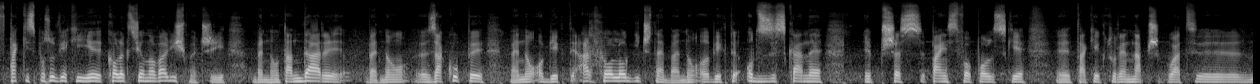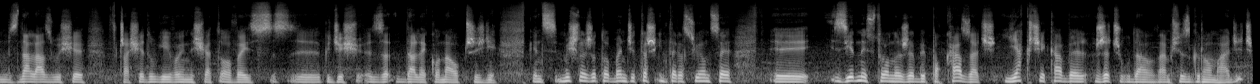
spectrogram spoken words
w taki sposób, w jaki je kolekcjonowaliśmy, czyli będą tandary, będą zakupy, będą obiekty archeologiczne, będą obiekty odzyskane e, przez państwo polskie, e, takie, które na przykład e, znalazły się w czasie II wojny światowej gdzieś daleko na obczyźnie. Więc myślę, że to będzie też interesujące z jednej strony, żeby pokazać, jak ciekawe rzeczy rzeczy udało nam się zgromadzić,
